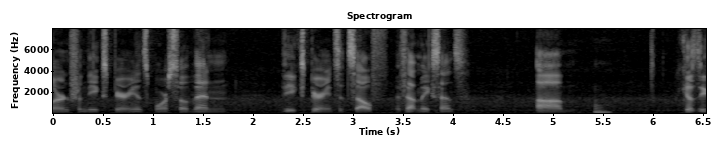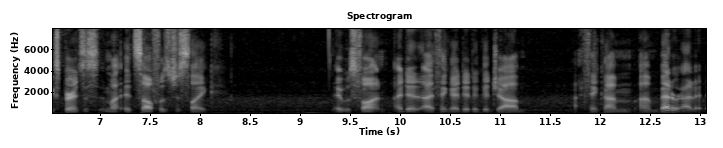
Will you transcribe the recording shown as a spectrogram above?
learned from the experience more so than the experience itself, if that makes sense. Um, Mm. because the experience is, my, itself was just like it was fun. I did. I think I did a good job. I think I'm I'm better at it.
